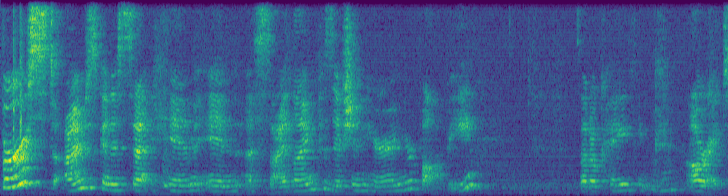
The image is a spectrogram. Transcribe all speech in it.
first, I'm just going to set him in a side lying position here in your boppy. Is that okay? You think? Mhm. All right.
